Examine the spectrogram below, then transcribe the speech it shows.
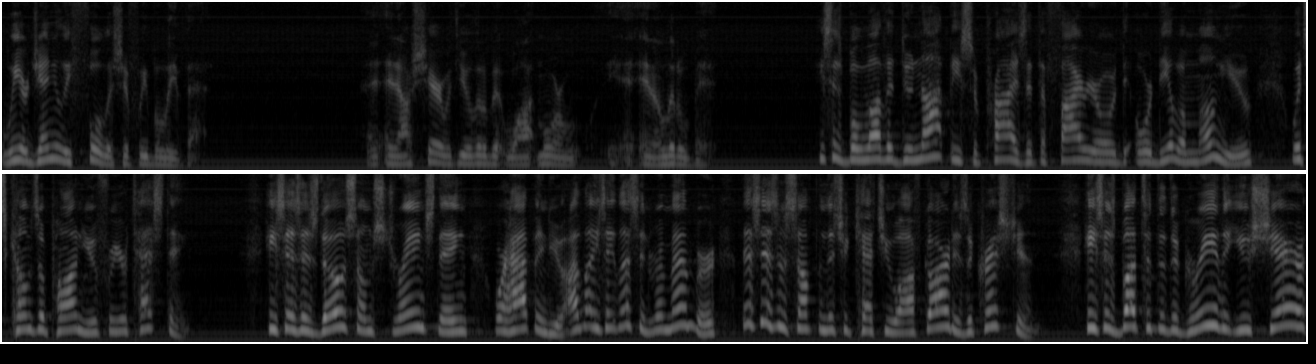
we are genuinely foolish if we believe that. And I'll share with you a little bit more in a little bit. He says, Beloved, do not be surprised at the fiery ordeal among you, which comes upon you for your testing. He says, as though some strange thing were happening to you. I'd like to say, listen, remember, this isn't something that should catch you off guard as a Christian. He says, but to the degree that you share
